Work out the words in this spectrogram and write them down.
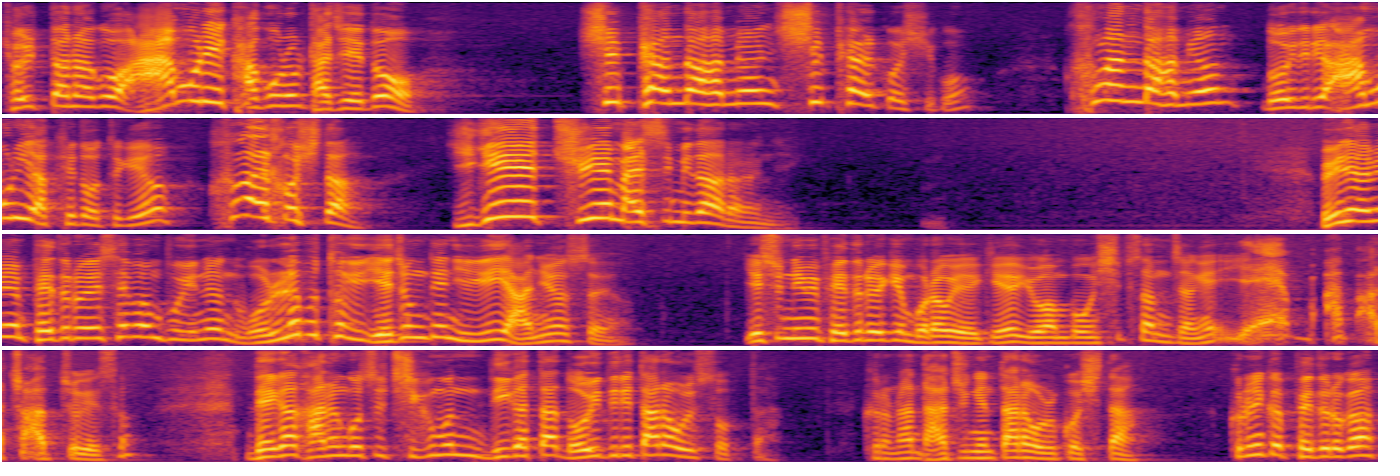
결단하고 아무리 각오를 다지해도 실패한다 하면 실패할 것이고 흥한다 하면 너희들이 아무리 약해도 어떻게 해요? 흥할 것이다. 이게 주의 말씀이다라는 얘기. 왜냐하면 베드로의 세 번 부인은 원래부터 예정된 일이 아니었어요. 예수님이 베드로에게 뭐라고 얘기해요? 요한복음 13장에 예, 저 앞쪽에서 내가 가는 곳을 지금은 네가 따 너희들이 따라올 수 없다. 그러나 나중엔 따라올 것이다. 그러니까 베드로가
